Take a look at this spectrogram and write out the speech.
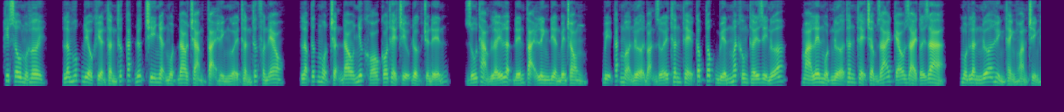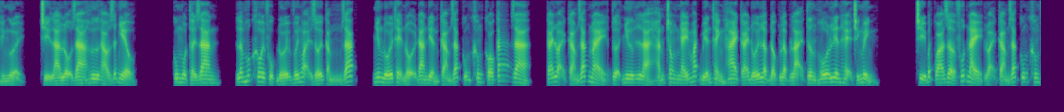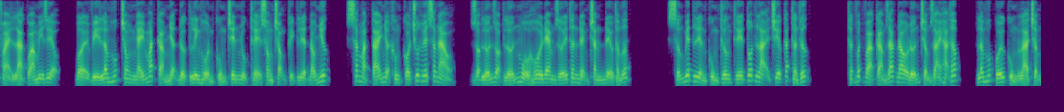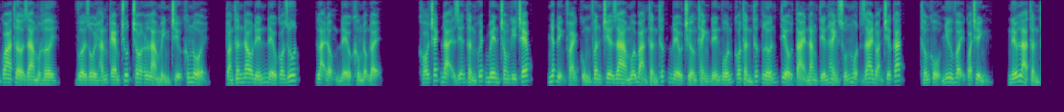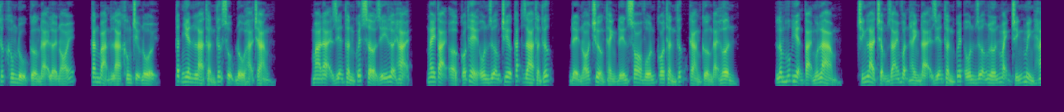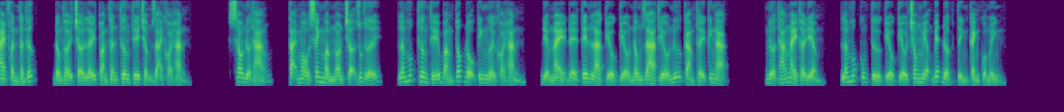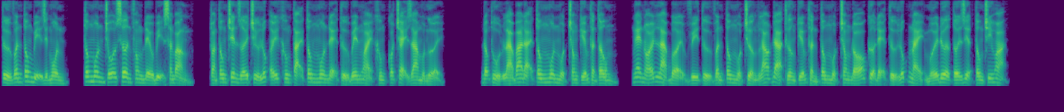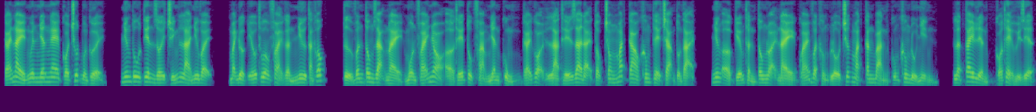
khi sâu một hơi, lâm húc điều khiển thần thức cắt đứt chi nhận một đao chạm tại hình người thần thức phần eo, lập tức một trận đau nhức khó có thể chịu được chuyển đến, rú thảm lấy lật đến tại linh điền bên trong, bị cắt mở nửa đoạn dưới thân thể cấp tốc biến mất không thấy gì nữa, mà lên một nửa thân thể chậm rãi kéo dài tới ra, một lần nữa hình thành hoàn chỉnh hình người, chỉ là lộ ra hư hào rất nhiều. Cùng một thời gian, lâm húc khôi phục đối với ngoại giới cảm giác, nhưng đối thể nội đan điền cảm giác cũng không có cắt ra, cái loại cảm giác này tựa như là hắn trong nháy mắt biến thành hai cái đối lập độc lập lại tương hỗ liên hệ chính mình chỉ bất quá giờ phút này, loại cảm giác cũng không phải là quá mỹ diệu, bởi vì lâm húc trong nháy mắt cảm nhận được linh hồn cùng trên nhục thể song trọng kịch liệt đau nhức, sắc mặt tái nhợt không có chút huyết sắc nào, giọt lớn giọt lớn mồ hôi đem dưới thân đệm chăn đều thấm ướt. Sớm biết liền cùng thương thế tốt lại chia cắt thần thức. Thật vất vả cảm giác đau đớn chậm rãi hạ thấp, lâm húc cuối cùng là chậm qua thở ra một hơi, vừa rồi hắn kém chút cho là mình chịu không nổi, toàn thân đau đến đều có rút, lại động đều không động đậy. Khó trách đại diễn thần quyết bên trong ghi chép, nhất định phải cùng phân chia ra mỗi bản thần thức đều trưởng thành đến vốn có thần thức lớn tiểu tài năng tiến hành xuống một giai đoạn chia cắt, thống khổ như vậy quá trình nếu là thần thức không đủ cường đại lời nói, căn bản là không chịu nổi, tất nhiên là thần thức sụp đổ hạ tràng. Mà đại diễn thần quyết sở dĩ lợi hại, ngay tại ở có thể ôn dưỡng chia cắt ra thần thức, để nó trưởng thành đến so vốn có thần thức càng cường đại hơn. Lâm húc hiện tại muốn làm, chính là chậm rãi vận hành đại diễn thần quyết ôn dưỡng lớn mạnh chính mình hai phần thần thức, đồng thời chờ lấy toàn thân thương thế chậm rãi khỏi hẳn. Sau nửa tháng, tại màu xanh mầm non trợ giúp giới, lâm húc thương thế bằng tốc độ kinh người khỏi hẳn, điểm này để tên là kiểu kiểu nông gia thiếu nữ cảm thấy kinh ngạc. Nửa tháng này thời điểm, lâm húc cũng từ kiểu kiểu trong miệng biết được tình cảnh của mình tử vân tông bị diệt môn, tông môn chỗ sơn phong đều bị săn bằng, toàn tông trên dưới trừ lúc ấy không tại tông môn đệ tử bên ngoài không có chạy ra một người. Động thủ là ba đại tông môn một trong kiếm thần tông, nghe nói là bởi vì tử vân tông một trưởng lão đả thương kiếm thần tông một trong đó cửa đệ tử lúc này mới đưa tới diện tông chi họa. Cái này nguyên nhân nghe có chút buồn cười, nhưng tu tiên giới chính là như vậy, mạnh được yếu thua phải gần như tàn khốc, tử vân tông dạng này môn phái nhỏ ở thế tục phạm nhân cùng cái gọi là thế gia đại tộc trong mắt cao không thể chạm tồn tại, nhưng ở kiếm thần tông loại này quái vật khổng lồ trước mặt căn bản cũng không đủ nhìn, lật tay liền có thể hủy diệt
